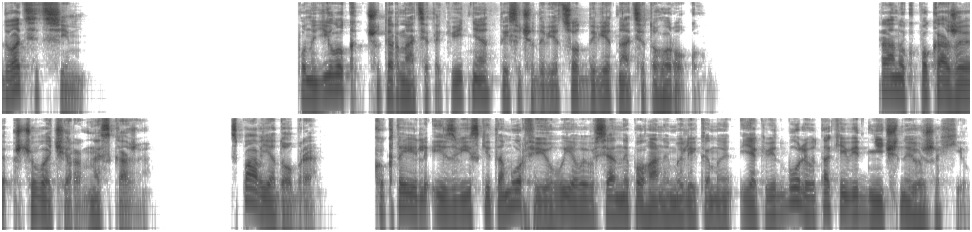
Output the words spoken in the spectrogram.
27. Понеділок, 14 квітня 1919 року. Ранок покаже, що вечір не скаже. Спав я добре. Коктейль із віскі та морфію виявився непоганими ліками як від болю, так і від нічних жахів.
